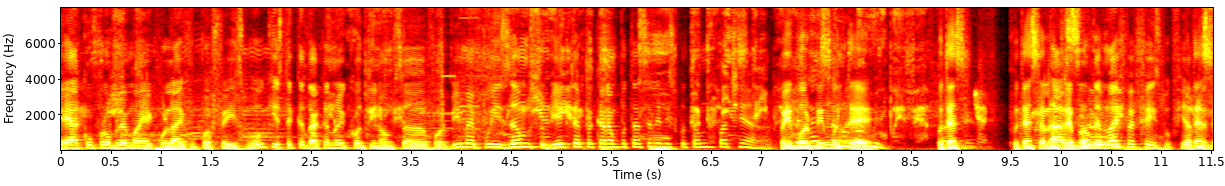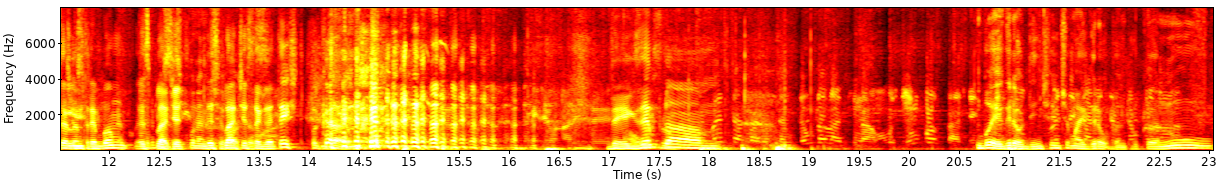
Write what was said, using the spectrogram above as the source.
Păi cu problema e cu live-ul pe Facebook este că dacă noi continuăm să vorbim, epuizăm subiecte pe care am putea să le discutăm după aceea. Păi vorbim, uite, putem, să- putem să-l Dar întrebăm... suntem live pe Facebook, fii Putem atent. să-l întrebăm, îți să place, spunem îți ceva, place că- să gătești? De exemplu. Da, Bă, e greu, din ce în ce mai greu, pentru că nu...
